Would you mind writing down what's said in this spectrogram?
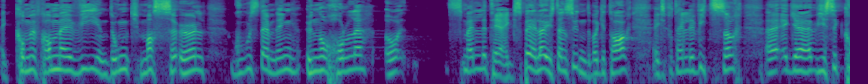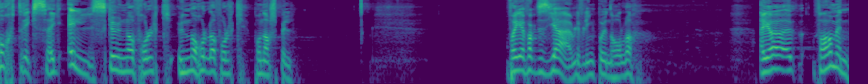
Jeg kommer fram med vindunk, masse øl, god stemning, underholder og smeller til. Jeg spiller Øystein Sunde på gitar, jeg forteller vitser, eh, jeg eh, viser korttriks. Jeg elsker å underholde folk på nachspiel. For jeg er faktisk jævlig flink på å underholde. Jeg, faren min,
